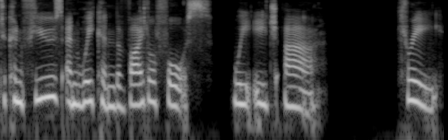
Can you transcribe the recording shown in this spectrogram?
to confuse and weaken the vital force we each are. 3.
